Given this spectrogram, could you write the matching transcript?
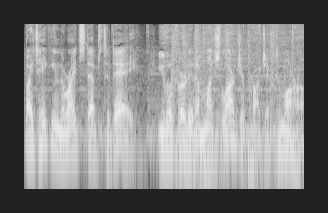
By taking the right steps today, you've averted a much larger project tomorrow.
